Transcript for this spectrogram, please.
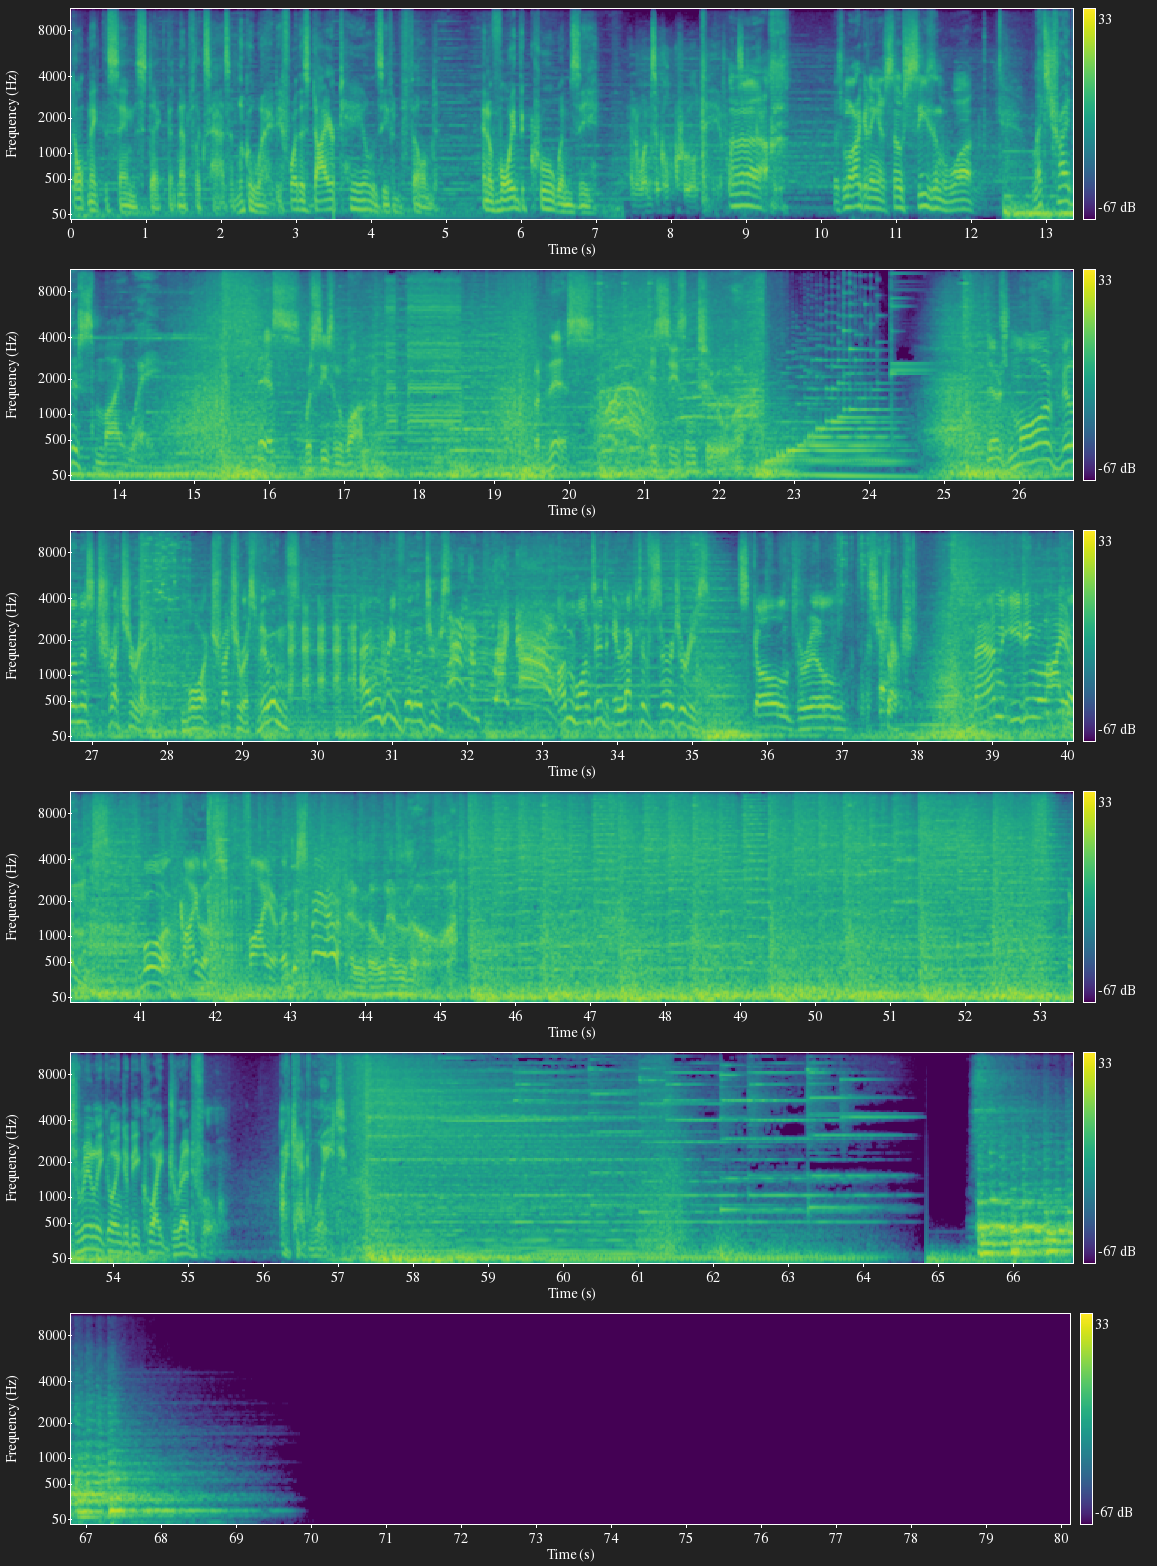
Don't make the same mistake that Netflix has and look away before this dire tale is even filmed. And avoid the cruel whimsy and whimsical cruelty of what's to come. Ugh. This marketing is so season one. Let's try this my way. This was season one. But this is season two. There's more villainous treachery, more treacherous villains, angry villagers, Burn them right now! unwanted elective surgeries, skull drill, Check. man eating lions, more violence, fire, and despair. Hello, hello. It's really going to be quite dreadful. I can't wait.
